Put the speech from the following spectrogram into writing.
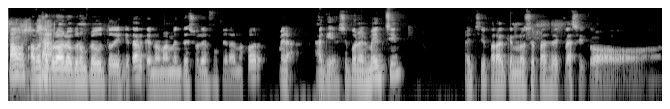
vamos, o Vamos sea, a probarlo con un producto digital que normalmente suele funcionar mejor. Mira, aquí se pone el MailChimp. Para el que no lo sepa, es el clásico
